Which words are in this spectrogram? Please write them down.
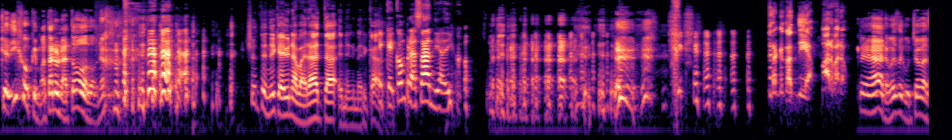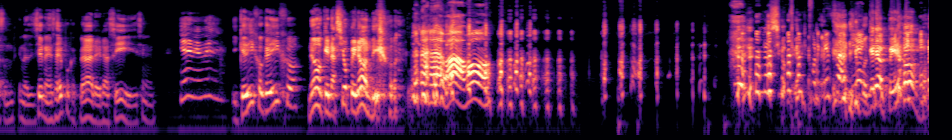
Que dijo que mataron a todos, ¿no? Yo entendí que había una barata en el mercado. Es que compra Sandia, dijo. ¡Traque sandía! ¡Bárbaro! Claro, vos escuchabas en noticiero en esa época, claro, era así. ¿Y qué dijo? ¿Qué dijo? No, que nació Perón, dijo. Vamos. Nació Perón. ¿Por qué Y sabían? porque era Perón, boludo.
